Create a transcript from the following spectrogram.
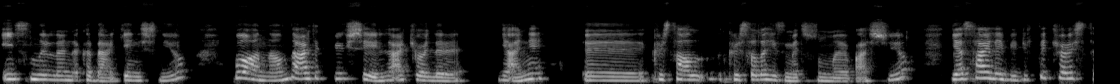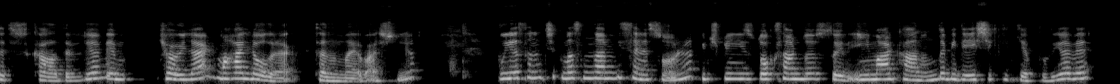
il sınırlarına kadar genişliyor. Bu anlamda artık büyük şehirler köylere yani e, kırsal kırsala hizmet sunmaya başlıyor. Yasayla birlikte köy statüsü kaldırılıyor ve köyler mahalle olarak tanınmaya başlıyor. Bu yasanın çıkmasından bir sene sonra 3194 sayılı İmar Kanunu'nda bir değişiklik yapılıyor ve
